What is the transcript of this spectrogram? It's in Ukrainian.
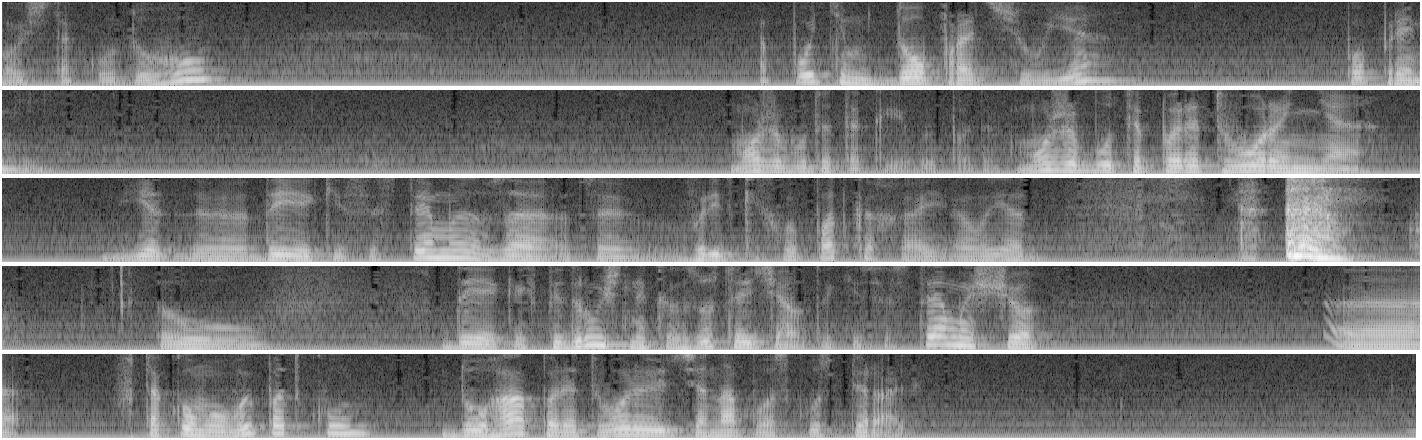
ось таку дугу, а потім допрацює по прямій. Може бути такий випадок. Може бути перетворення. Є е, деякі системи, за це в рідких випадках, але я у деяких підручниках зустрічав такі системи, що е, в такому випадку дуга перетворюється на пласку спіраль.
